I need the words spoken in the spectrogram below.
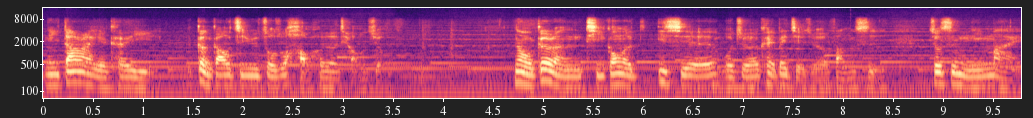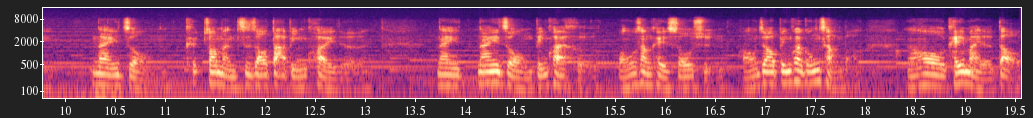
你当然也可以更高几率做出好喝的调酒。那我个人提供了一些我觉得可以被解决的方式，就是你买那一种可专门制造大冰块的那那一种冰块盒，网络上可以搜寻，好像叫冰块工厂吧，然后可以买得到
